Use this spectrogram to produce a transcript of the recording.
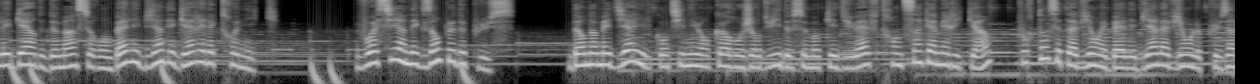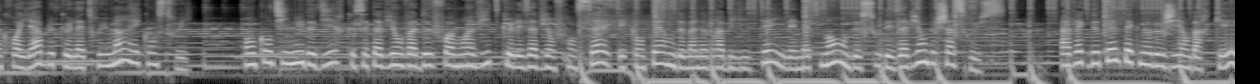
les guerres de demain seront bel et bien des guerres électroniques. Voici un exemple de plus. Dans nos médias, ils continuent encore aujourd'hui de se moquer du F-35 américain, pourtant cet avion est bel et bien l'avion le plus incroyable que l'être humain ait construit. On continue de dire que cet avion va deux fois moins vite que les avions français et qu'en termes de manœuvrabilité il est nettement en dessous des avions de chasse russes. Avec de telles technologies embarquées,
